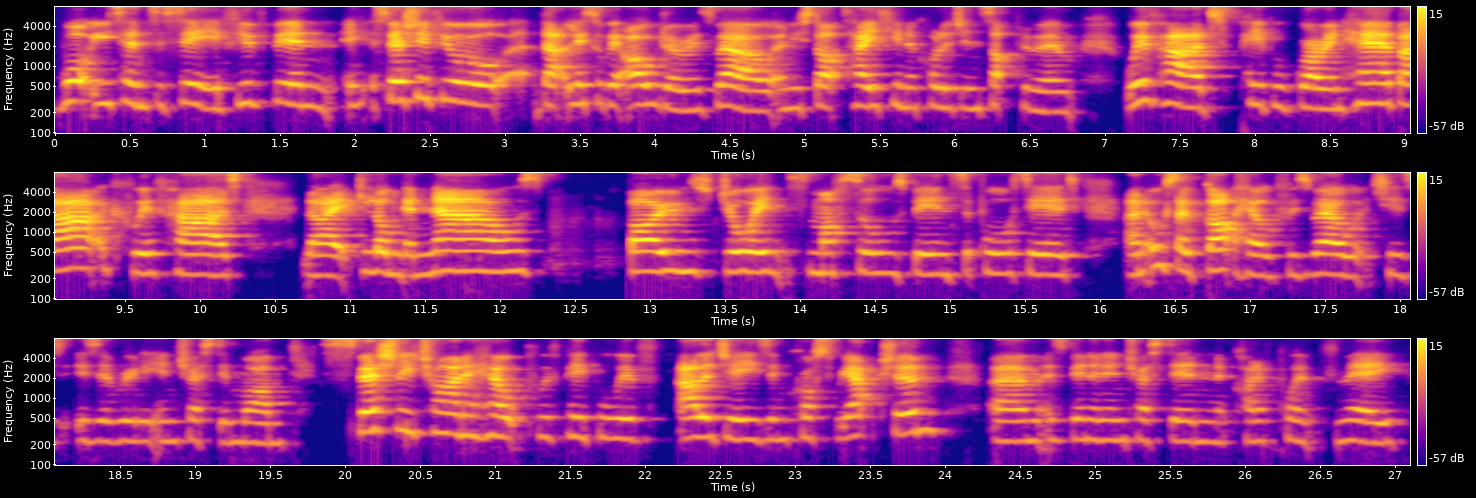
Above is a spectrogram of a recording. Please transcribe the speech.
what you tend to see if you've been especially if you're that little bit older as well and you start taking a collagen supplement. We've had people growing hair back. We've had like longer nails bones joints muscles being supported and also gut health as well which is is a really interesting one especially trying to help with people with allergies and cross reaction um, has been an interesting kind of point for me.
